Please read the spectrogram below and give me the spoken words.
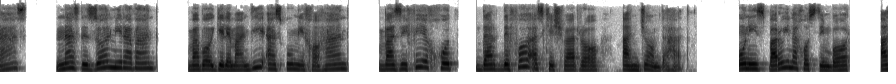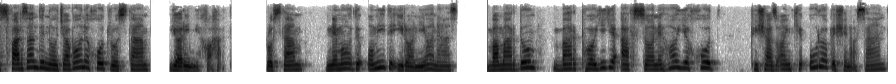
است نزد زال می روند و با گلمندی از او می خواهند وظیفه خود در دفاع از کشور را انجام دهد. او نیز برای نخستین بار از فرزند نوجوان خود رستم یاری می خواهد. رستم نماد امید ایرانیان است و مردم بر پایه افسانه های خود پیش از آنکه او را بشناسند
